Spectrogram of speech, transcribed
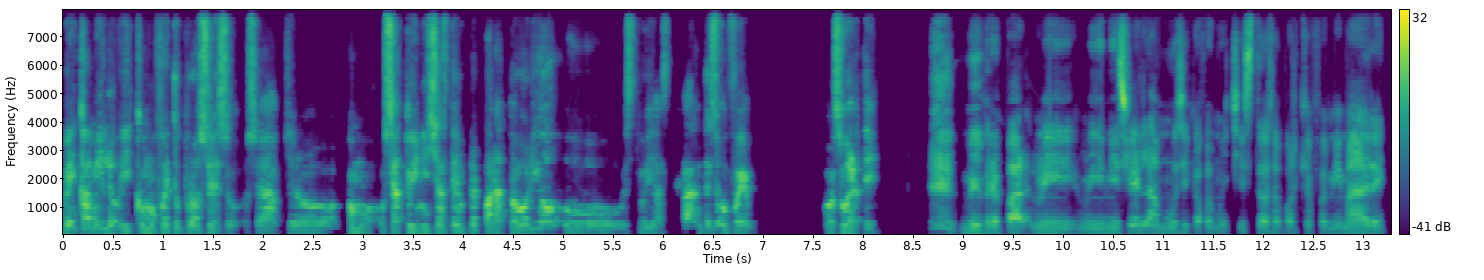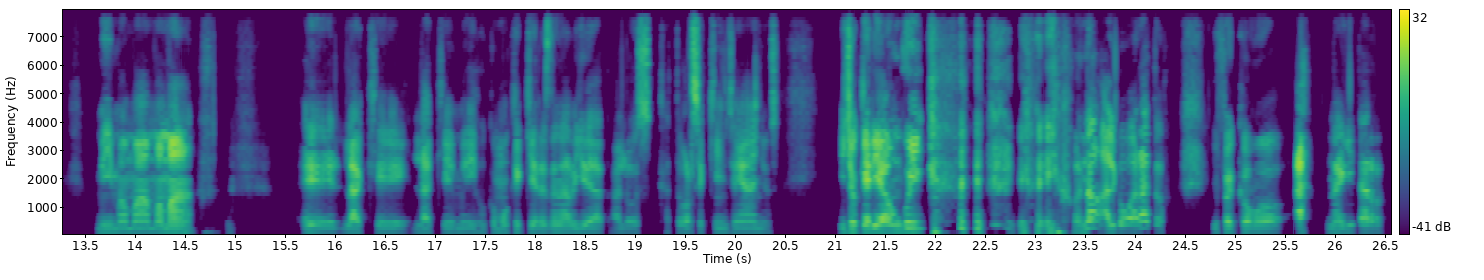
Ven, Camilo, ¿y cómo fue tu proceso? O sea, quiero, ¿cómo, o sea, ¿tú iniciaste en preparatorio o estudiaste antes o fue, o suerte? Mi, prepar mi, mi inicio en la música fue muy chistoso porque fue mi madre, mi mamá, mamá, eh, la, que, la que me dijo, ¿cómo que quieres de Navidad a los 14, 15 años? Y yo quería un Wii. y me dijo, no, algo barato. Y fue como, ah, una guitarra.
